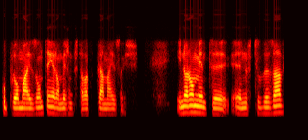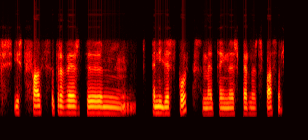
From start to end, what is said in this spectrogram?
cooperou mais ontem era o mesmo que estava a cooperar mais hoje. E normalmente uh, no estudo das aves isto faz-se através de um, anilhas de cor que se metem nas pernas dos pássaros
